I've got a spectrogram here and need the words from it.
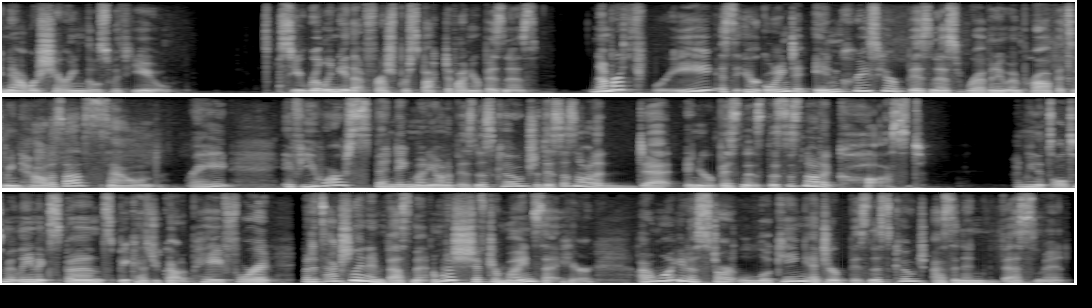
And now we're sharing those with you. So you really need that fresh perspective on your business. Number three is that you're going to increase your business revenue and profits. I mean, how does that sound, right? If you are spending money on a business coach, this is not a debt in your business. This is not a cost. I mean, it's ultimately an expense because you've got to pay for it, but it's actually an investment. I want to shift your mindset here. I want you to start looking at your business coach as an investment.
